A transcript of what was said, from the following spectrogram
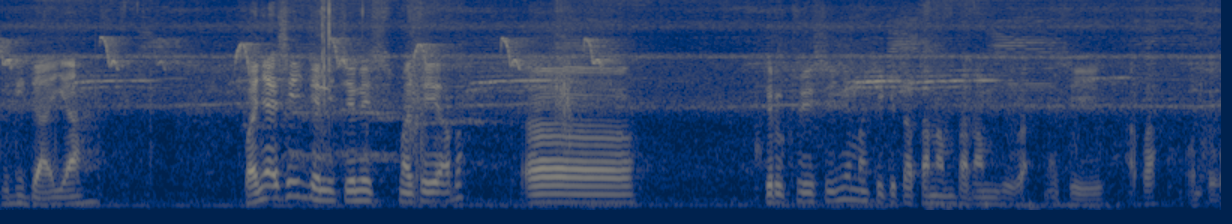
budidaya banyak sih jenis-jenis masih apa eh jeruk Swiss ini masih kita tanam-tanam juga masih apa untuk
